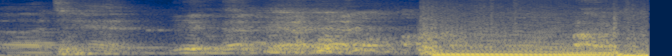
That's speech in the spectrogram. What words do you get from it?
Uh, ten meals a day.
